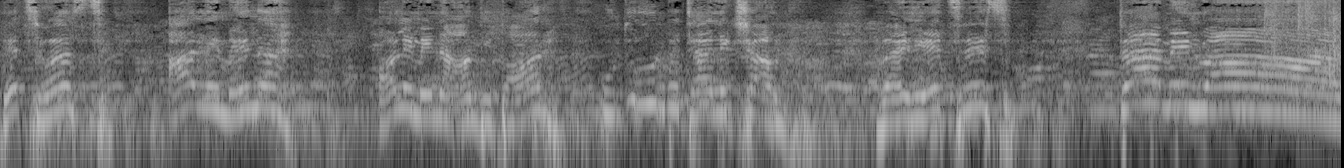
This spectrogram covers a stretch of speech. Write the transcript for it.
Jetzt heißt alle Männer, alle Männer an die Bar und unbeteiligt schauen. Weil jetzt ist Damenwahl.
